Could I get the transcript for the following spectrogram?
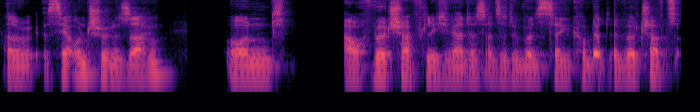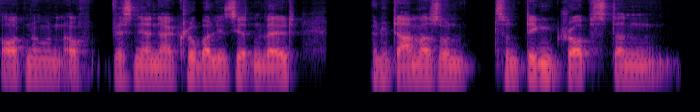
Also sehr unschöne Sachen. Und auch wirtschaftlich wäre das. Also du würdest da die komplette Wirtschaftsordnung und auch, wir sind ja in einer globalisierten Welt. Wenn du da mal so ein, so ein Ding droppst, dann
